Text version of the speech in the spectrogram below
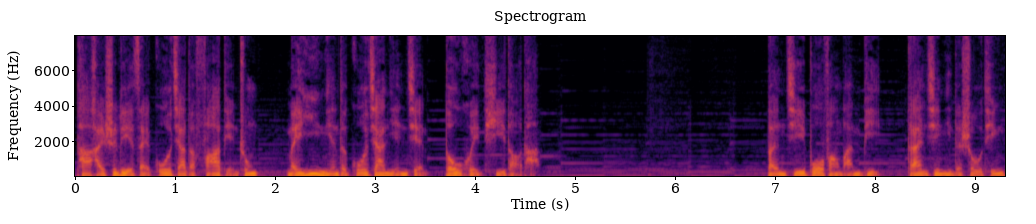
他还是列在国家的法典中，每一年的国家年鉴都会提到他。本集播放完毕，感谢您的收听，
